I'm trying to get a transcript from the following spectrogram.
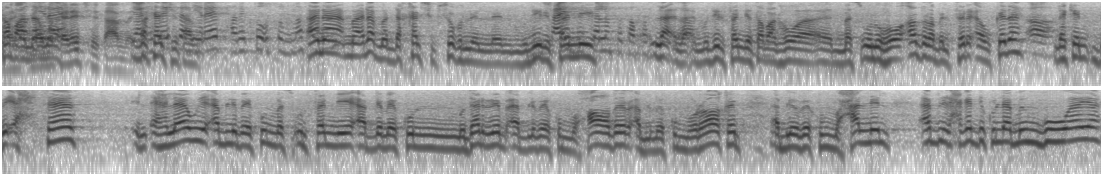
طبعا تغييرات. ما كانتش اتعملت يعني ما كانش زي تعمل. التغييرات حضرتك تقصد مثلا أنا ما لا ما اتدخلش في شغل ال- المدير مش عايز الفني نتكلم في تفاصيل لا لا آه. المدير الفني طبعا هو المسؤول وهو أضرب الفرقة وكده آه. لكن بإحساس الأهلاوي قبل ما يكون مسؤول فني قبل ما يكون مدرب قبل ما يكون محاضر قبل ما يكون مراقب قبل ما يكون محلل قبل الحاجات دي كلها من جوايا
